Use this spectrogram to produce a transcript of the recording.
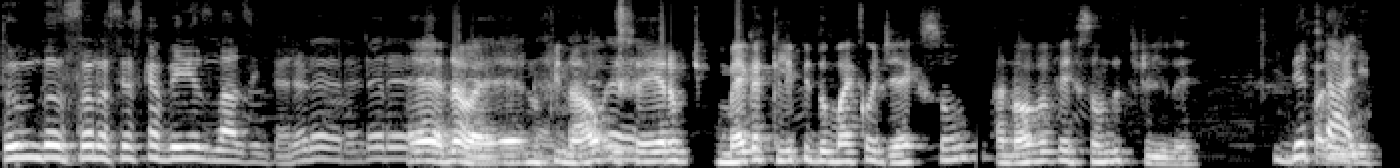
Todo mundo dançando assim, as caveirinhas lá, assim. É, não, é, é, no final, isso aí era um tipo, mega clipe do Michael Jackson, a nova versão do thriller. E detalhe,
